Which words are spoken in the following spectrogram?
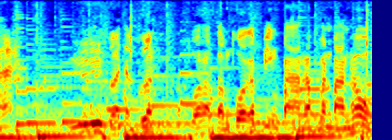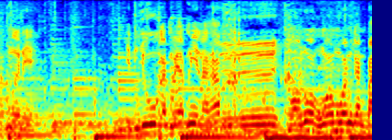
อะตัวจำตัวตัวครับตำทั่วกับปิ้งปลาครับบ้านๆเฮามื้อนี้กินอยู่กันแบบนี้นะครับเอ้ยมองน่วงหัวม้วนกันไป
